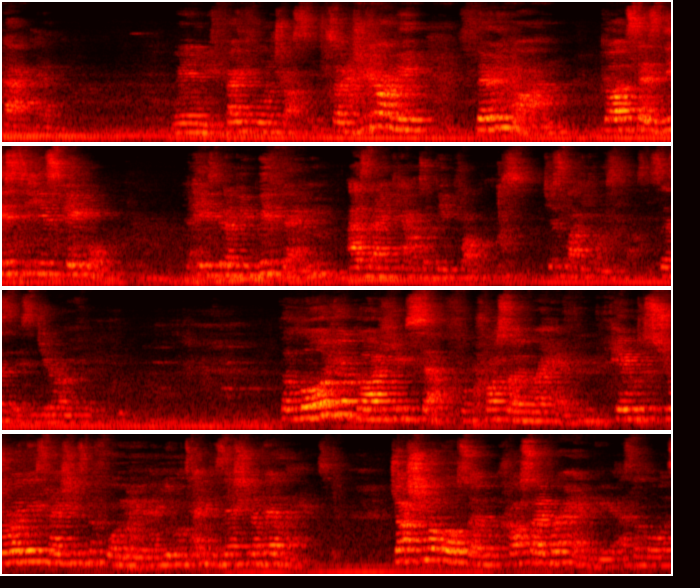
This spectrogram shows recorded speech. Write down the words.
that enemy. We need to be faithful and trusting. So in Deuteronomy 31, God says this to His people that He's going to be with them as they encounter big problems, just like He promised us. It says this in Deuteronomy 31. The Lord your God Himself will cross over ahead of you. He will destroy these nations before you, and you will take possession of their land. Joshua also will cross over ahead of you, as the Lord.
